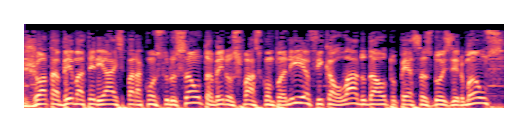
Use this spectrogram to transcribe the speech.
JB Materiais para Construção também nos faz companhia, fica ao lado da Autopeças Dois Irmãos.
